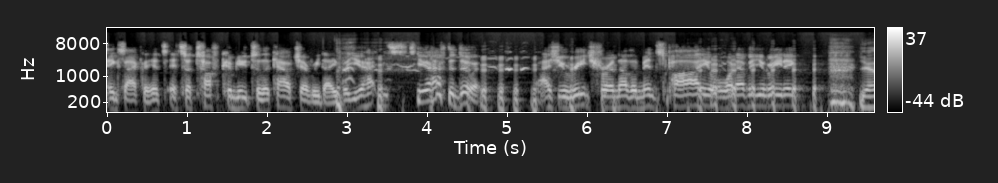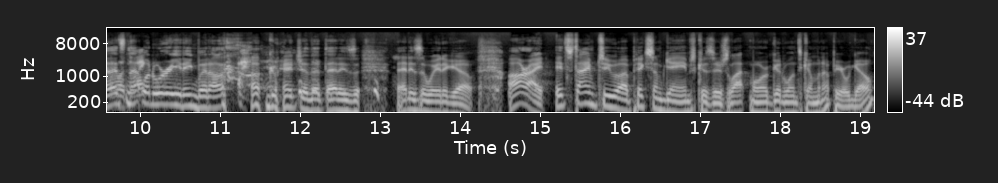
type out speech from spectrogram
Exactly. It's it's a tough commute to the couch every day, but you ha- you have to do it as you reach for another mince pie or whatever you're eating. Yeah, that's oh, not like- what we're eating, but I'll, I'll grant you that that is that is the way to go. All right, it's time to uh, pick some games because there's a lot more good ones coming up. Here we go.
